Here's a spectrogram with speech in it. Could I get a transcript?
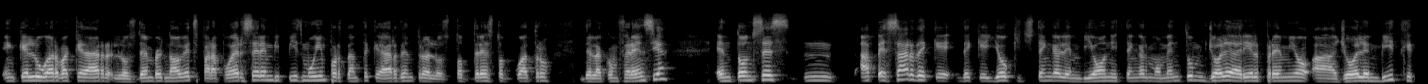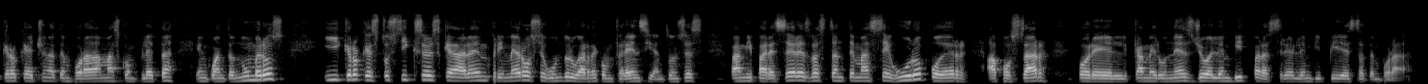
en qué lugar va a quedar los Denver Nuggets. Para poder ser MVP es muy importante quedar dentro de los top 3, top 4 de la conferencia. Entonces, mm, a pesar de que, de que Jokic tenga el envión y tenga el momentum, yo le daría el premio a Joel Embiid, que creo que ha hecho una temporada más completa en cuanto a números, y creo que estos Sixers quedarán en primero o segundo lugar de conferencia. Entonces, a mi parecer, es bastante más seguro poder apostar por el camerunés Joel Embiid para ser el MVP de esta temporada.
